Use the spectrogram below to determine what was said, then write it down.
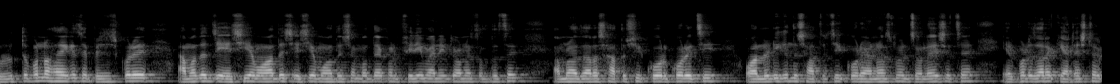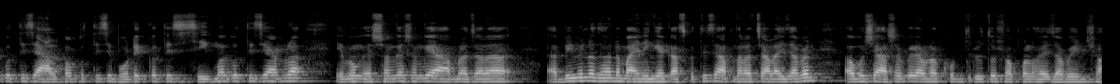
গুরুত্বপূর্ণ হয়ে গেছে। বিশেষ করে আমাদের যে এশিয়া মহাদেশ, এশিয়া মহাদেশের মধ্যে এখন ফ্রি মাইনিংটা অনেক চলতেছে। আমরা যারা সাতোশি কোর করেছি অলরেডি কিন্তু সাতোশি কোর অ্যানাউন্সমেন্ট চলে এসেছে। এরপরে যারা ক্যাটেস্টার করতেছে আলফা করতেছে বোটেক করতেছে সিগমা করতেছি আমরা এবং এর সঙ্গে সঙ্গে আমরা যারা বিভিন্ন ধরনের মাইনিংয়ের কাজ করতেছি আপনারা চালাই যাবেন। অবশ্যই আশা করি আমরা খুব দ্রুত সফল হয়ে যাব ইনশা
